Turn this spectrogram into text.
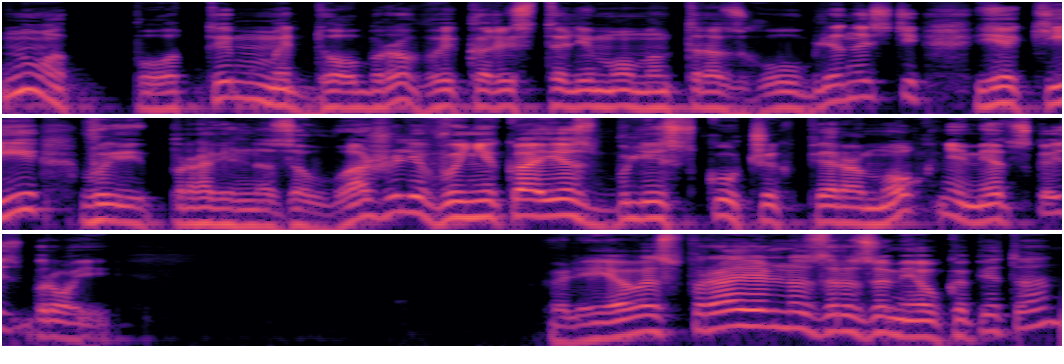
Ну а потым мы добра выкарысталі момант разгубленасці які вы правільна заўважылі вынікае з бліскучых перамог нямецкай зброі. Калі я вас правільна зразумеў капітан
